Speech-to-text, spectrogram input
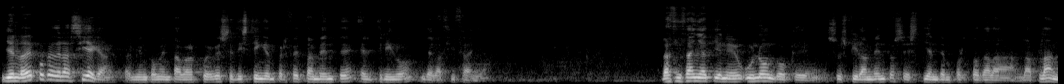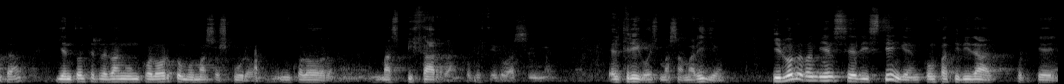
Y en la época de la siega, también comentaba el jueves, se distinguen perfectamente el trigo de la cizaña. La cizaña tiene un hongo que sus filamentos se extienden por toda la, planta y entonces le dan un color como más oscuro, un color más pizarra, por decirlo así. El trigo es más amarillo. Y luego también se distinguen con facilidad, porque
